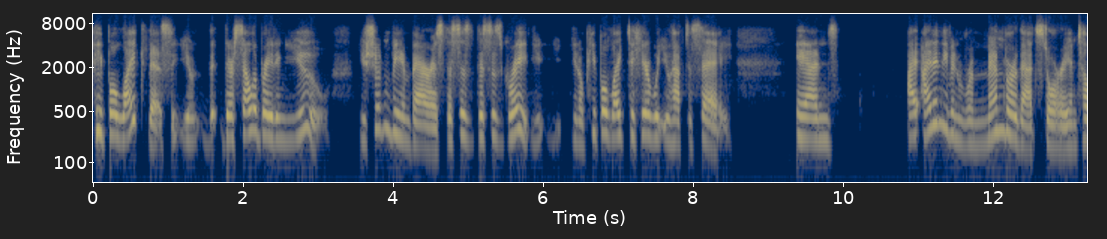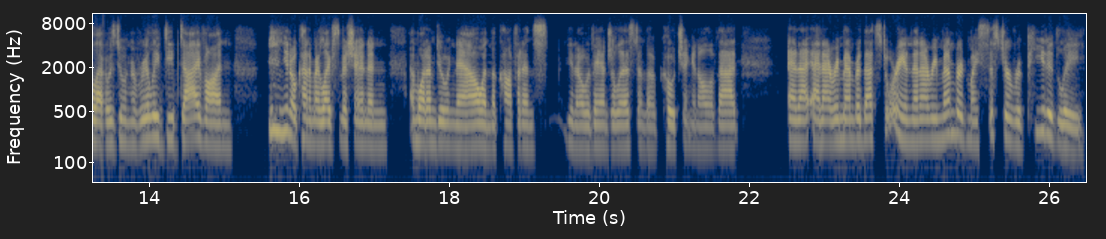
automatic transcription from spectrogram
People like this. You, they're celebrating you. You shouldn't be embarrassed. This is this is great. You, you know, people like to hear what you have to say. And I, I didn't even remember that story until I was doing a really deep dive on, you know, kind of my life's mission and and what I'm doing now and the confidence, you know, evangelist and the coaching and all of that. And I and I remembered that story. And then I remembered my sister repeatedly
